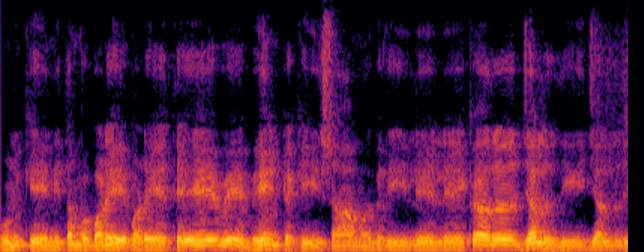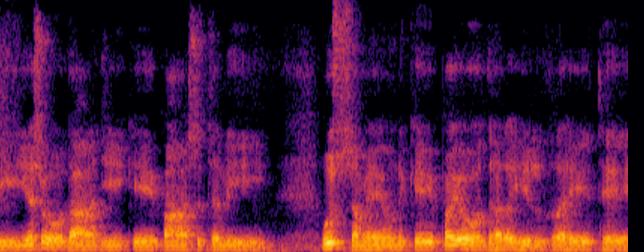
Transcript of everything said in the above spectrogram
उनके नितंब बड़े बड़े थे, वे भेंट की सामग्री ले लेकर जल्दी जल्दी यशोदा जी के पास चली। उस समय उनके पयोधर हिल रहे थे।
